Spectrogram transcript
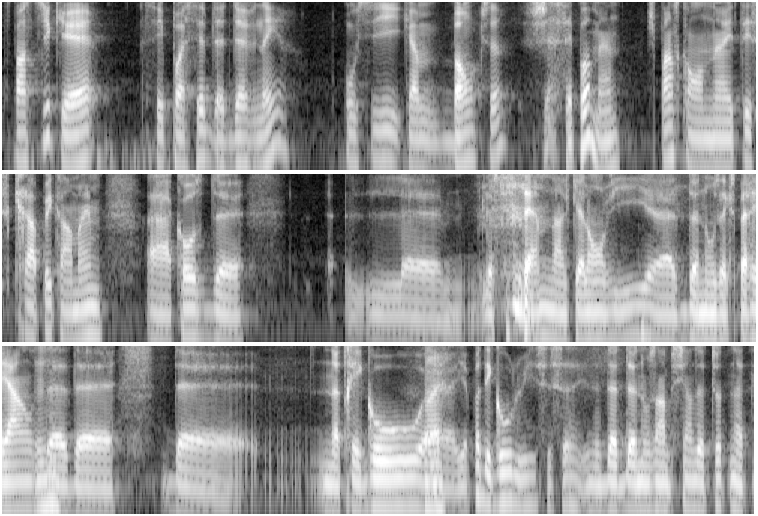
Tu penses-tu que c'est possible de devenir aussi comme bon que ça? Je sais pas, man. Je pense qu'on a été scrappé quand même à cause de le, le système dans lequel on vit, euh, de nos expériences, de, de, de notre ego. Euh, Il n'y a pas d'ego, lui, c'est ça. De, de nos ambitions, de toute notre.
